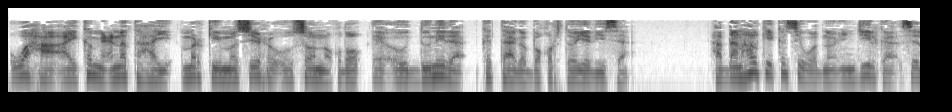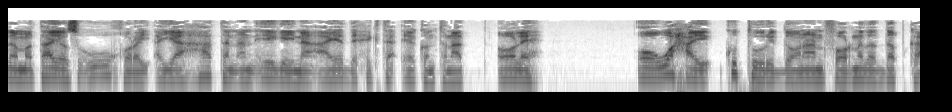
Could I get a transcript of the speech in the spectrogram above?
waxa ay ka micno tahay markii masiixu uu soo noqdo ee uu dunida ka taaga boqortooyadiisa haddaan halkii ka sii wadno injiilka sida matayos uu u qoray ayaa haatan aan eegaynaa aayadda xigta ee kontonaad oo leh oo waxay ku tuuri doonaan foornada dabka.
